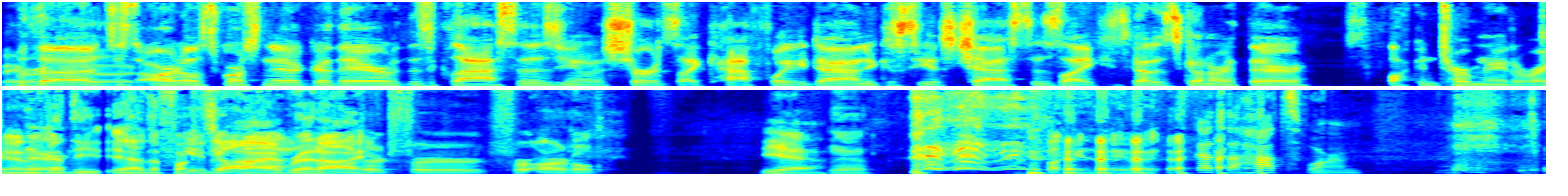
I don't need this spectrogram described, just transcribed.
Very with uh, good. just Arnold Schwarzenegger there with his glasses. You know, his shirt's like halfway down. You can see his chest is like he's got his gun right there. It's fucking Terminator right Yeah, there. got the yeah the fucking He's eye, red and eye. for for Arnold. yeah, Yeah, fucking knew it. Got the hots for him.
